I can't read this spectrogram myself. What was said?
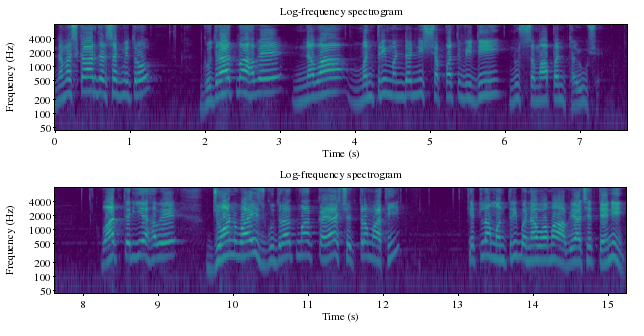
નમસ્કાર દર્શક મિત્રો. ગુજરાતમાં હવે નવા મંત્રીમંડળની શપથવિધિનું સમાપન થયું છે. વાત કરીએ હવે જોન વાઇઝ ગુજરાતમાં કયા ક્ષેત્રમાંથી કેટલા મંત્રી બનાવવામાં આવ્યા છે તેની.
